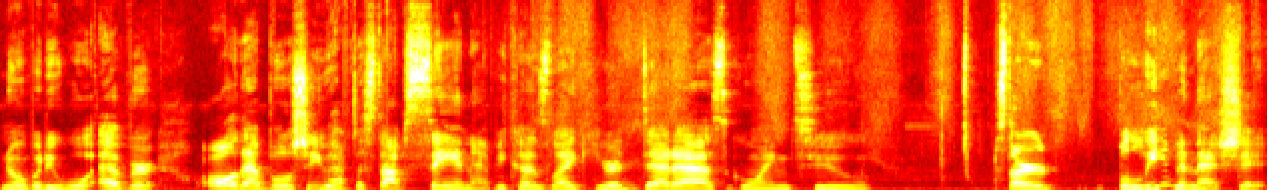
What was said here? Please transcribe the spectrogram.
nobody will ever, all that bullshit, you have to stop saying that because, like, you're dead ass going to start believing that shit.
